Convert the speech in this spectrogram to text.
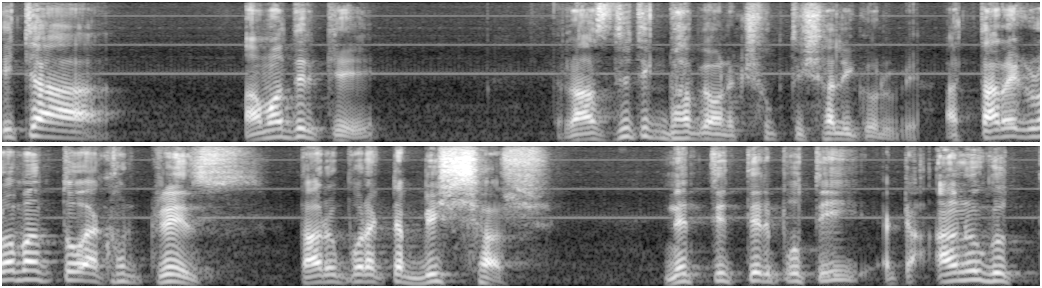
এটা আমাদেরকে রাজনৈতিকভাবে অনেক শক্তিশালী করবে। আর তারেক রহমান তো এখন ক্রেজ তার উপর একটা বিশ্বাস, নেতৃত্বের প্রতি একটা আনুগত্য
